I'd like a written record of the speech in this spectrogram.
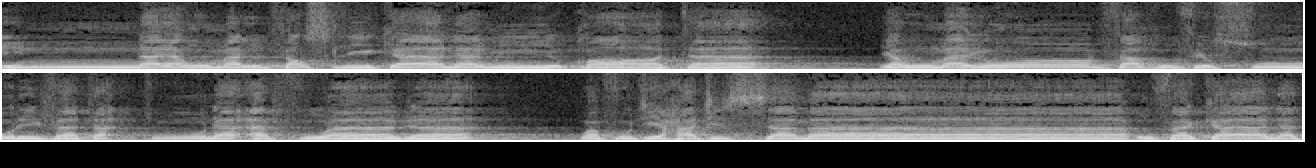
إن يوم الفصل كان ميقاتا يَوْمَ يُنفَخُ فِي الصُّورِ فَتَأْتُونَ أَفْوَاجًا وَفُتِحَتِ السَّمَاءُ فَكَانَتْ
